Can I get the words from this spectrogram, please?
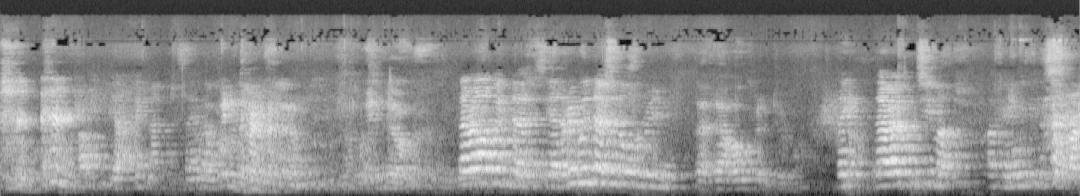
Oh, yeah, I think I can say that. Windows. Windows. There are windows, yeah, there are windows in all the rooms. They're open too. They, they're open too much. Okay, we can sort that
